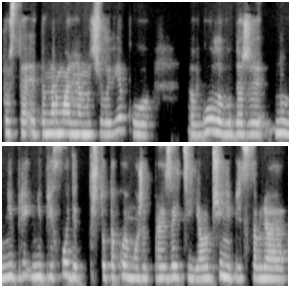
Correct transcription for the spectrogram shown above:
Просто это нормальному человеку в голову даже ну, не, при, не приходит, что такое может произойти. Я вообще не представляю,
